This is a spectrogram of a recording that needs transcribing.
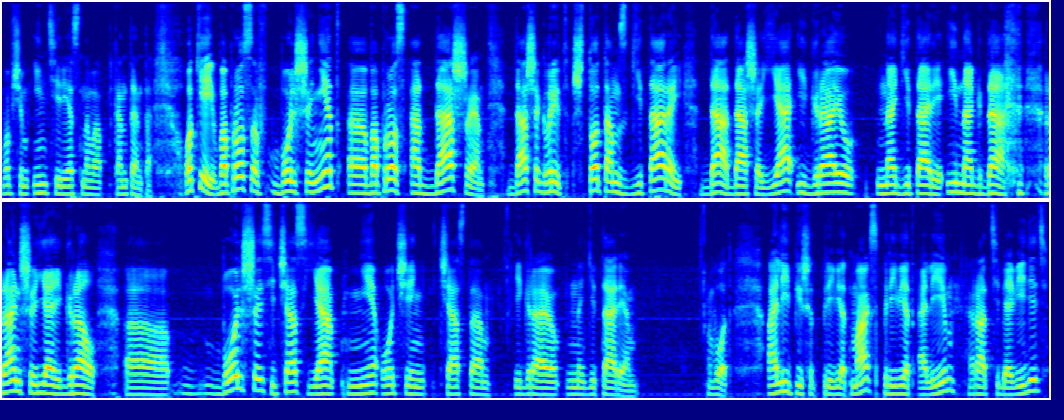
в общем, интересного контента. Окей, вопросов больше нет. Э, вопрос от Даши. Даша говорит, что там с гитарой? Да, Даша, я играю на гитаре иногда. Раньше я играл э, больше, сейчас я не очень часто играю на гитаре. Вот. Али пишет «Привет, Макс». Привет, Али. Рад тебя видеть.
